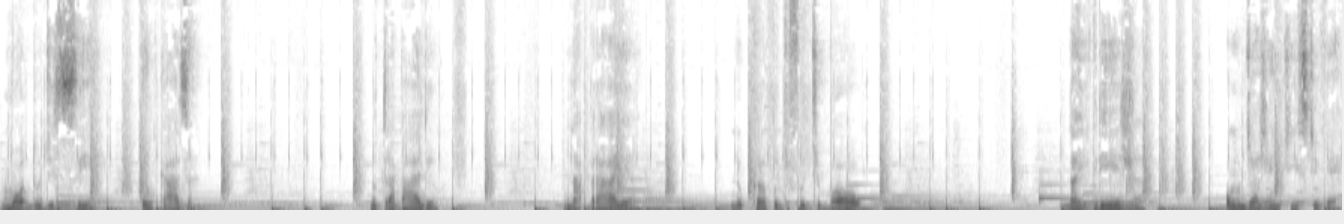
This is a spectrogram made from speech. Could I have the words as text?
modo de ser em casa, no trabalho, na praia, no campo de futebol, na igreja, onde a gente estiver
